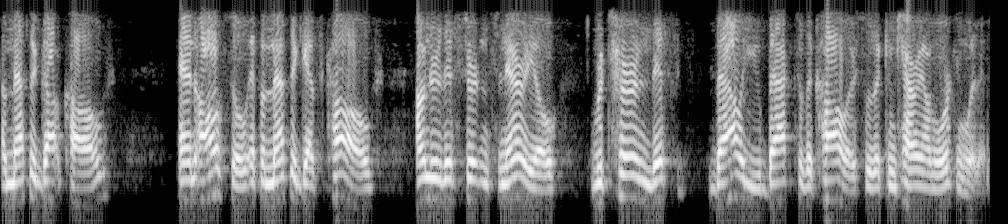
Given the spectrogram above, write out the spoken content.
a method got called, and also if a method gets called under this certain scenario, return this value back to the caller so that it can carry on working with it.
